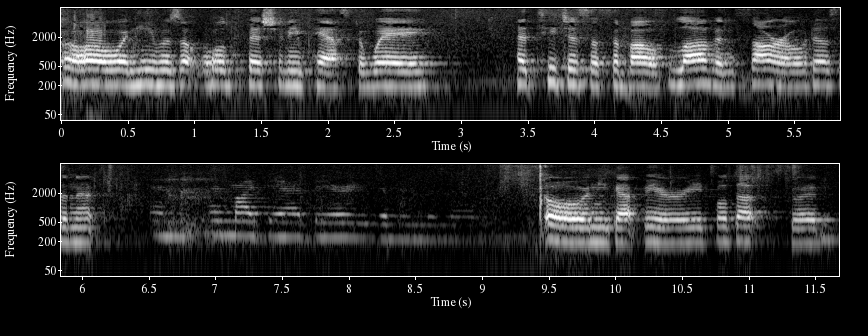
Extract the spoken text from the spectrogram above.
Oh, and he was an old fish and he passed away. That teaches us about love and sorrow, doesn't it? And, and my dad buried him in the night. Oh, and he got buried. Well, that's good.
